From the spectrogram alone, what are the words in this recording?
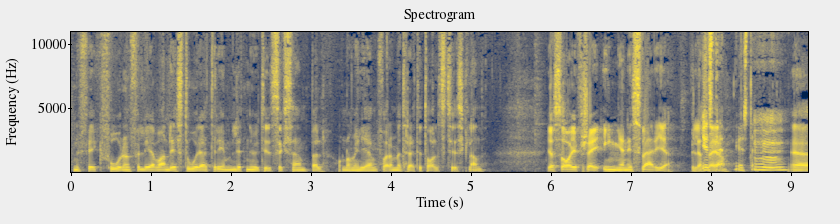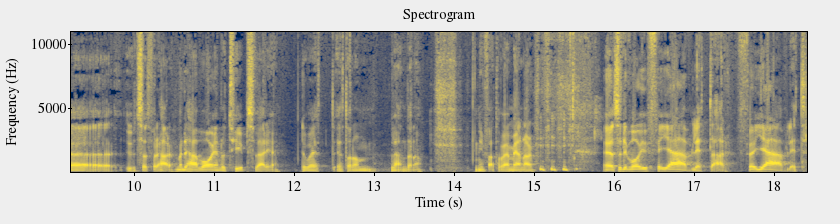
nu fick Forum för levande historia ett rimligt nutidsexempel om de vill jämföra med 30-talets Tyskland. Jag sa och för sig ingen i Sverige, vill jag Just säga, det, just det. Eh, utsatt för det här. Men det här var ju ändå typ Sverige. Det var ett, ett av de länderna. Ni fattar vad jag menar. Eh, Så det var ju för jävligt där. För jävligt.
